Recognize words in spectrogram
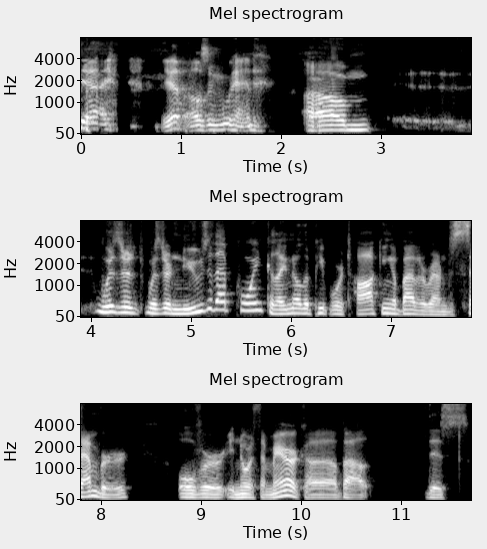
yeah, yep. I was in Wuhan. um, was there was there news at that point? Because I know that people were talking about it around December over in North America about this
